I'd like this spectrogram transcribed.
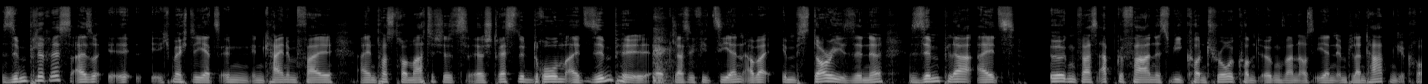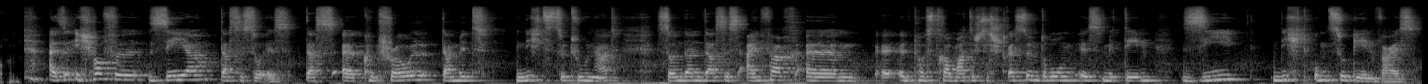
Simpleres. Also äh, ich möchte jetzt in, in keinem Fall ein posttraumatisches äh, Stresssyndrom als simpel äh, klassifizieren, aber im Story-Sinne simpler als irgendwas Abgefahrenes wie Control kommt irgendwann aus ihren Implantaten gekrochen. Also ich hoffe sehr, dass es so ist, dass äh, Control damit nichts zu tun hat, sondern dass es einfach ähm, äh, ein posttraumatisches Stresssyndrom ist, mit dem sie nicht umzugehen weiß.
